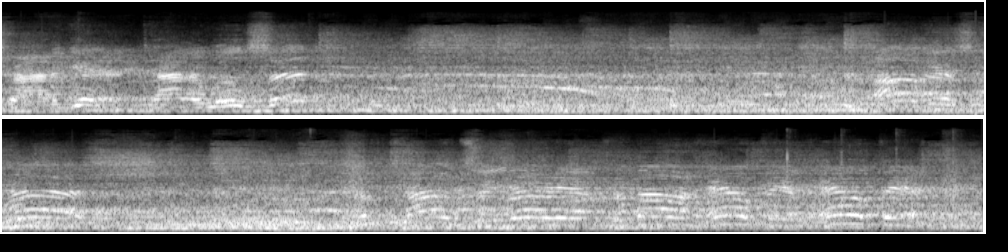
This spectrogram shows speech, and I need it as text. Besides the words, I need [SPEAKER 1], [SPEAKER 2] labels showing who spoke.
[SPEAKER 1] Try it again. Tyler Wilson. August Rush. The Townsend area. Come on, help him, help him.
